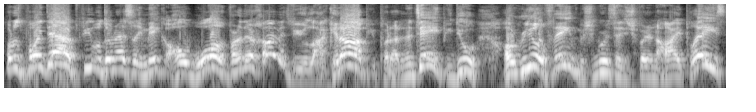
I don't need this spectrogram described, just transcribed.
What does point out? People don't necessarily make a whole wall in front of their chametz. You lock it up, you put it on a tape, you do a real thing. The Mishmur says you should put it in a high place.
